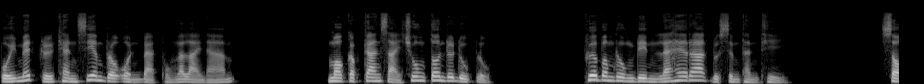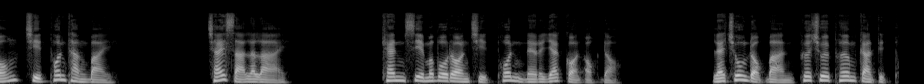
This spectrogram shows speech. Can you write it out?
ปุ๋ยเม็ดหรือแคลเซียมโบรอนแบบผงละลายน้ำ เหมาะกับการใส่ช่วงต้นฤดูปลูก เพื่อบำรุงดินและให้รากดูดซึมทันที 2. ฉีดพ่นทางใบ ใช้สารละลาย แคลเซียมโบรอนฉีดพ่นในระยะก่อนออกดอก และช่วงดอกบานเพื่อช่วยเพิ่มการติดผ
